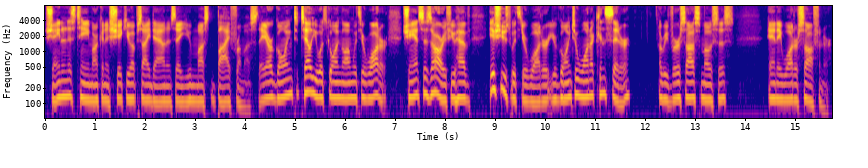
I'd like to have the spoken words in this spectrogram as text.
Shane and his team aren't going to shake you upside down and say you must buy from us. They are going to tell you what's going on with your water. Chances are, if you have issues with your water, you're going to want to consider a reverse osmosis and a water softener.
